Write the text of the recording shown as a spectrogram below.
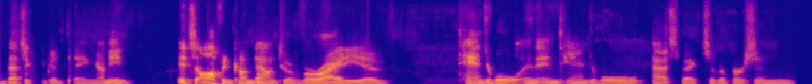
that's a good thing. I mean, it's often come down to a variety of tangible and intangible aspects of a person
